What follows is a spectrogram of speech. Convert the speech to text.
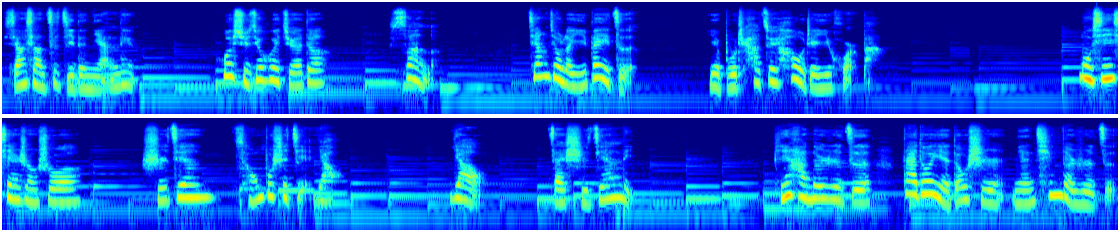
想想自己的年龄，或许就会觉得，算了，将就了一辈子，也不差最后这一会儿吧。木心先生说：“时间从不是解药。”药，在时间里。贫寒的日子大多也都是年轻的日子。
